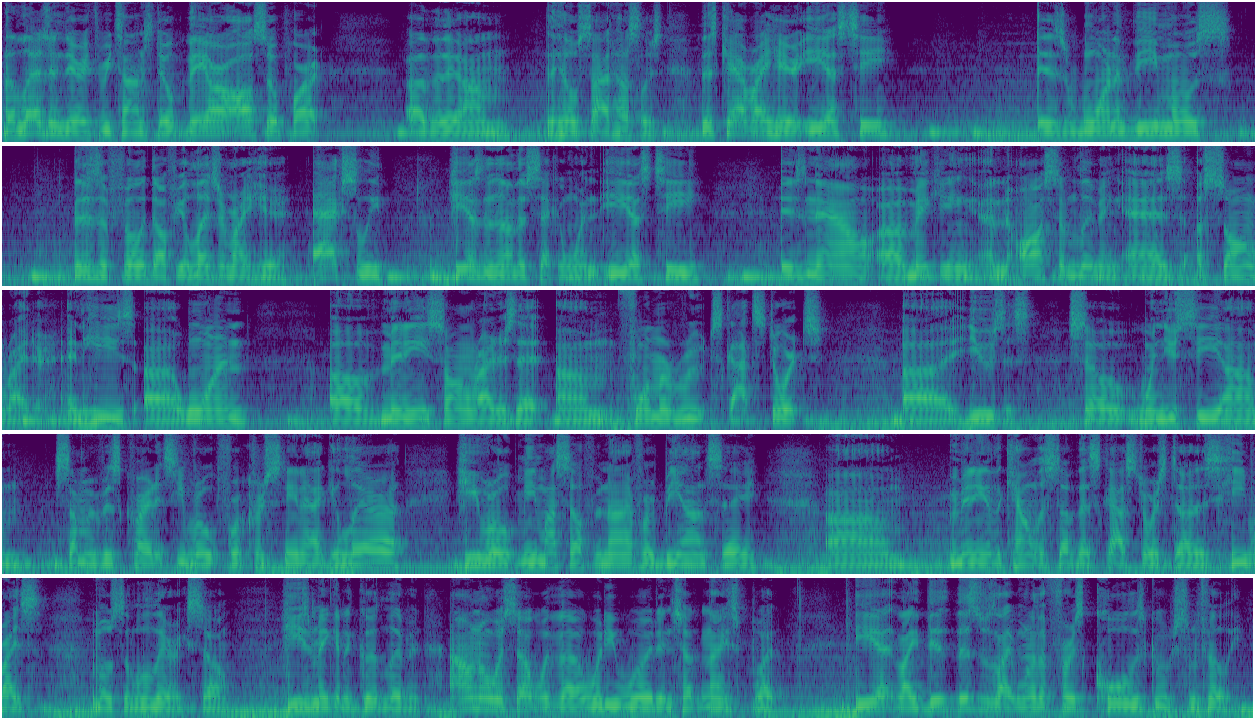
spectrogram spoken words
the legendary Three Times Dope, they are also part of the um, the Hillside Hustlers. This cat right here, EST, is one of the most. This is a Philadelphia legend right here. Actually, he has another second one. EST is now uh, making an awesome living as a songwriter, and he's uh, one of many songwriters that um, former root Scott Storch uh, uses. So when you see um, some of his credits, he wrote for Christina Aguilera. He wrote Me, Myself, and I for Beyonce. Um, many of the countless stuff that Scott Storch does, he writes most of the lyrics. So he's making a good living. I don't know what's up with uh, Woody Wood and Chuck Nice, but had, like this. This was like one of the first coolest groups from Philly.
